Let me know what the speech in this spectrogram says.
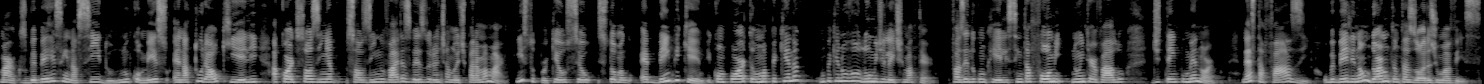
Marcos, bebê recém-nascido, no começo é natural que ele acorde sozinha, sozinho várias vezes durante a noite para mamar. Isto porque o seu estômago é bem pequeno e comporta uma pequena, um pequeno volume de leite materno, fazendo com que ele sinta fome no intervalo de tempo menor. Nesta fase, o bebê ele não dorme tantas horas de uma vez.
